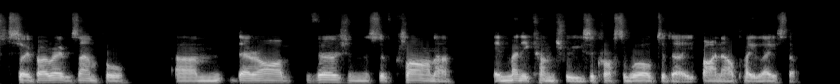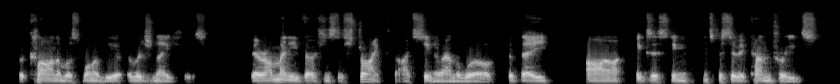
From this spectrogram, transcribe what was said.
So, by way of example, um, there are versions of Klarna in many countries across the world today, buy now, pay later. But Klarna was one of the originators. There are many versions of Stripe that I've seen around the world, but they are existing in specific countries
